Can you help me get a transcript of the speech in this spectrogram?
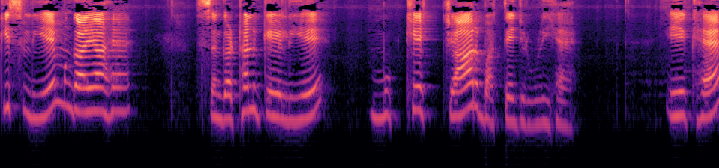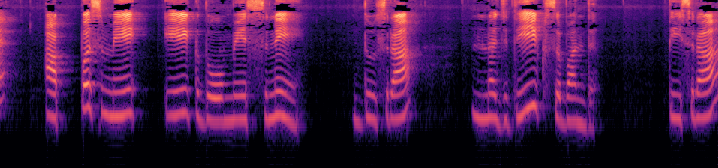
किस लिए मंगाया है? संगठन के लिए मुख्य चार बातें ज़रूरी है। एक है आपस में एक दो में स्नेह। दूसरा, नज़दीक संबंध। तीसरा,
